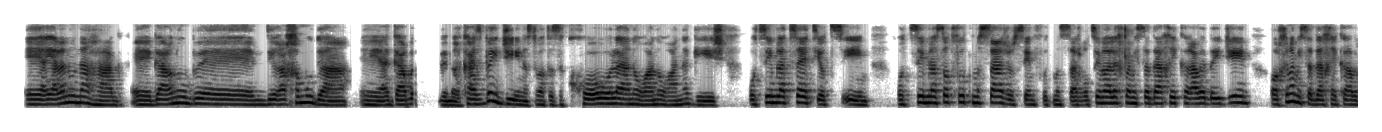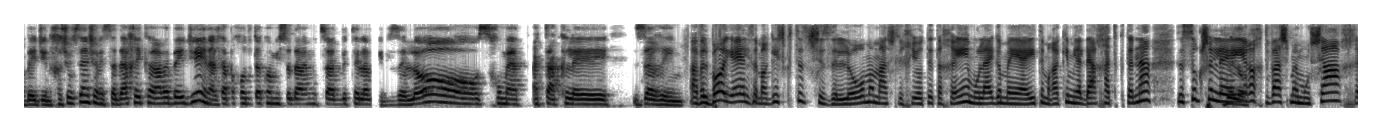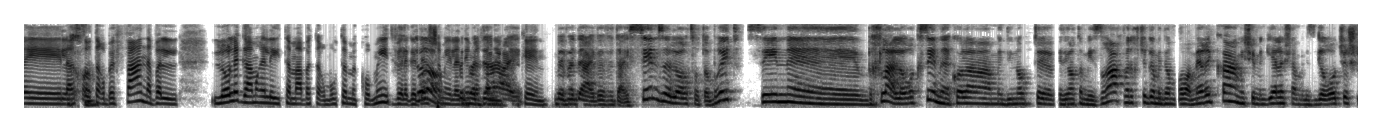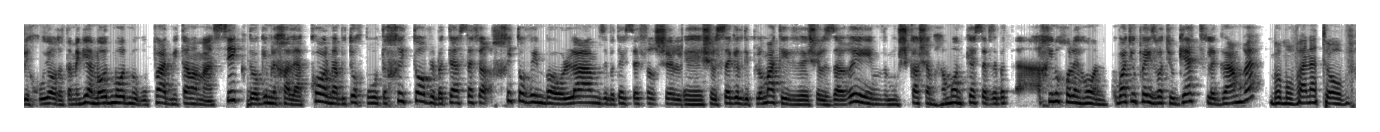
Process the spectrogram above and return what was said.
אה, היה לנו נהג, אה, גרנו בדירה חמודה, אה, גר במרכז בייג'ין, זאת אומרת, אז הכל היה נורא נורא נגיש, רוצים לצאת, יוצאים, רוצים לעשות foot massage עושים foot massage, רוצים ללכת למסעדה הכי יקרה בבייג'ין, הולכים למסעדה הכי יקרה בבייג'ין. חשוב לציין שהמסעדה הכי יקרה בבייג'ין עלתה פחות או יותר כמו מסעדה ממוצעת בתל אביב, זה לא סכומי עתק לזרים. אבל בואי, יעל, זה מרגיש קצת שזה לא ממש לחיות את החיים, אולי גם אה, הייתם רק עם ילדה אחת קטנה, זה סוג של אה, ולא. ירח דבש ממושך, אה, לעשות הרבה fun, אבל לא לגמרי להיטמע בתרבות המקומית ולגדל לא, שם ילדים בוודאי. לחנך. כן. בוודאי, בוודאי. סין זה לא ארצות הברית, סין אה, בכלל, לא רק סין, אה, כל המדינות, אה, מדינות המזרח, ואני חושבת שגם מדינות דרום אמריקה, מי שמגיע לשם במסגרות של שליחויות, אתה מגיע מאוד מאוד מרופד מטעם המעסיק, דואגים לך להכל, מהביטוח בריאות הכי טוב לבתי הספר הכי טובים בעולם, זה בתי ספר של, אה, של סגל דיפלומטי ושל זרים, ומושקע שם המון כסף, זה בת... החינוך עולה הון. What you pay is what you get לגמרי, במובן הטוב.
